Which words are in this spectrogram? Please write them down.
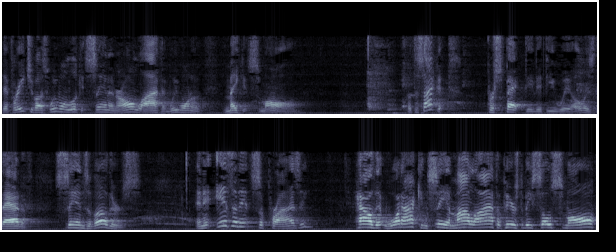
that for each of us, we want to look at sin in our own life and we want to make it small. But the second perspective, if you will, is that of sins of others. And is isn't it surprising how that what I can see in my life appears to be so small,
